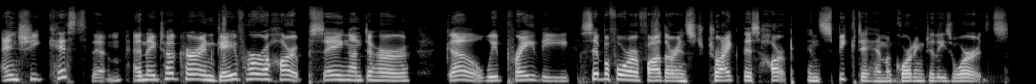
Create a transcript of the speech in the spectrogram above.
And she kissed them, and they took her and gave her a harp, saying unto her, Go, we pray thee, sit before our father and strike this harp, and speak to him according to these words.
